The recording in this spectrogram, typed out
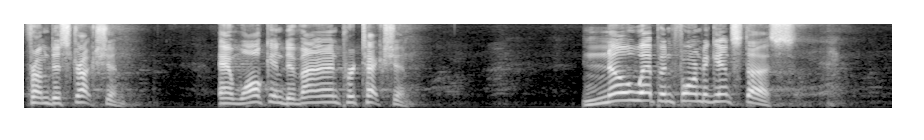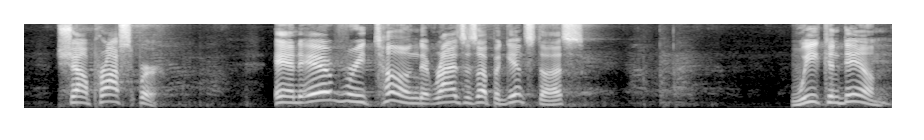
from destruction and walk in divine protection. No weapon formed against us shall prosper, and every tongue that rises up against us, we condemn.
